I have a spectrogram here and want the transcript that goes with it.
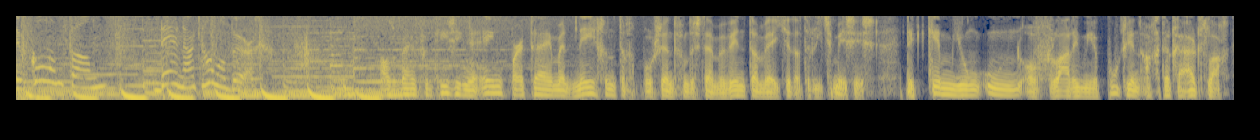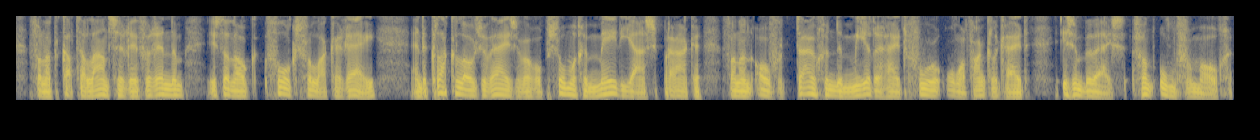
De column van Bernard Hammelburg. Als bij verkiezingen één partij met 90% van de stemmen wint... dan weet je dat er iets mis is. De Kim Jong-un of Vladimir Poetin-achtige uitslag... van het Catalaanse referendum is dan ook volksverlakkerij. En de klakkeloze wijze waarop sommige media spraken... van een overtuigende meerderheid voor onafhankelijkheid... is een bewijs van onvermogen.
